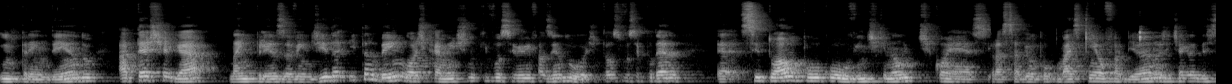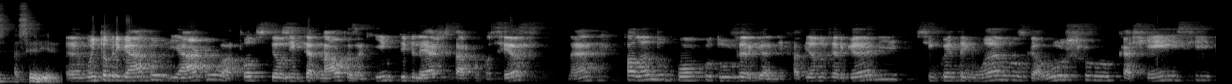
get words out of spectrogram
empreendendo, até chegar na empresa vendida e também, logicamente, no que você vem fazendo hoje. Então, se você puder é, situar um pouco o ouvinte que não te conhece para saber um pouco mais quem é o Fabiano, a gente agradeceria. É, muito obrigado, Iago, a todos os teus internautas aqui. Um privilégio estar com vocês. Né? Falando um pouco do Vergani. Fabiano Vergani, 51 anos, gaúcho, caxiense,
